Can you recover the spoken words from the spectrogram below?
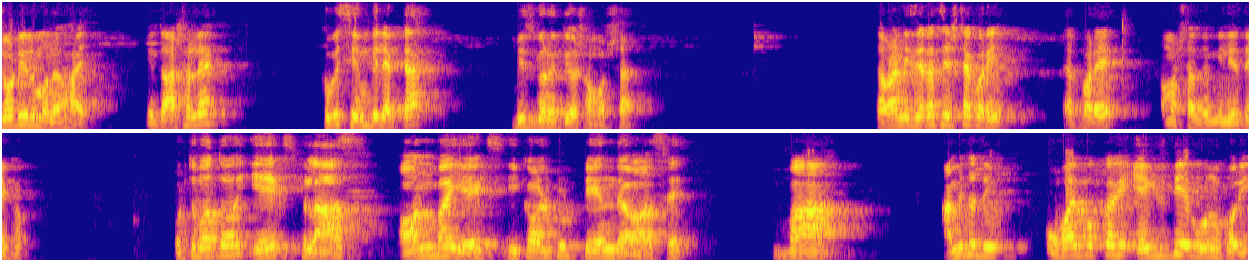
জটিল মনে হয়, কিন্তু আসলে খুবই সিম্পল একটা বীজগণিতীয় সমস্যা। আমরা নিজেরা চেষ্টা করি, তারপরে আমার সাথে মিলিয়ে দেখো। প্রথমত x plus one by x equal to ten দেওয়া আছে, বা আমি যদি উভয় পক্ষকে এক্স দিয়ে গুণ করি,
